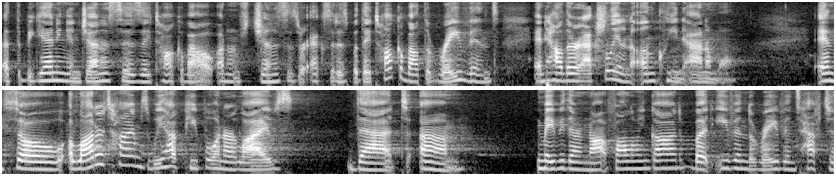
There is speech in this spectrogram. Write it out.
at the beginning in Genesis, they talk about, I don't know if it's Genesis or Exodus, but they talk about the ravens and how they're actually an unclean animal. And so a lot of times we have people in our lives that um, maybe they're not following God, but even the ravens have to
